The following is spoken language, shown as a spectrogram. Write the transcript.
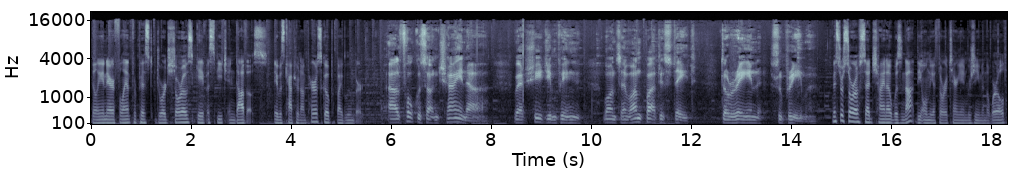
billionaire philanthropist George Soros gave a speech in Davos. It was captured on Periscope by Bloomberg. I'll focus on China, where Xi Jinping wants a one party state to reign supreme. Mr. Soros said China was not the only authoritarian regime in the world,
